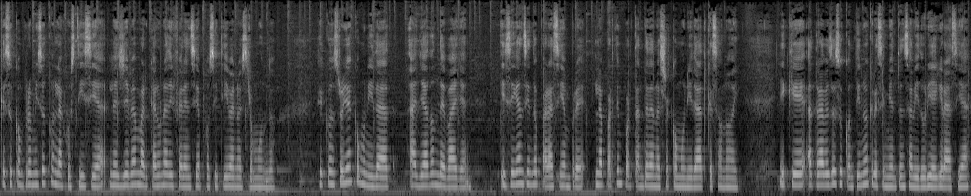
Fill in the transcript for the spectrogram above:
que su compromiso con la justicia les lleve a marcar una diferencia positiva en nuestro mundo, que construyan comunidad allá donde vayan y sigan siendo para siempre la parte importante de nuestra comunidad que son hoy, y que a través de su continuo crecimiento en sabiduría y gracia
